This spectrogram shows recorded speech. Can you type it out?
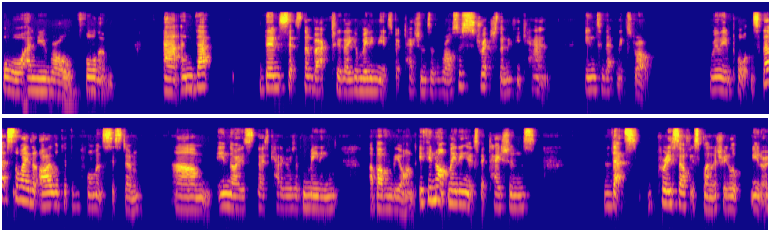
or a new role for them. Uh, and that then sets them back to that you're meeting the expectations of the role. So stretch them if you can into that next role. Really important. So that's the way that I look at the performance system um, in those, those categories of meeting above and beyond. If you're not meeting expectations, that's pretty self-explanatory. Look, you know,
